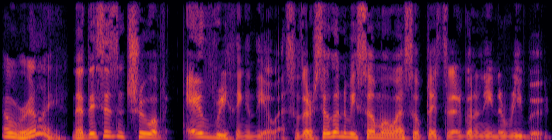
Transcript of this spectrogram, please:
Oh, really? Now, this isn't true of everything in the OS. So there are still going to be some OS updates that are going to need a reboot.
